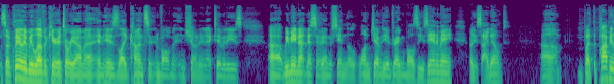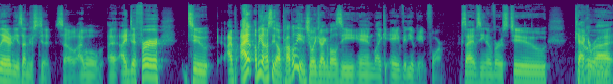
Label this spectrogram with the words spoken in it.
So clearly we love Akira Toriyama and his like constant involvement in shonen activities. Uh, we may not necessarily understand the longevity of Dragon Ball Z's anime, or at least I don't. Um, but the popularity is understood. So I will I, I defer to I, I will be honest with you, I'll probably enjoy Dragon Ball Z in like a video game form because I have Xenoverse 2, Kakarot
